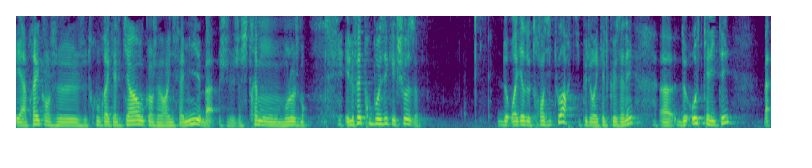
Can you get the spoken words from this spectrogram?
et après quand je, je trouverai quelqu'un ou quand j'aurai une famille, bah j'achèterai mon, mon, logement. Et le fait de proposer quelque chose de, on va dire de transitoire qui peut durer quelques années, euh, de haute qualité, bah,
